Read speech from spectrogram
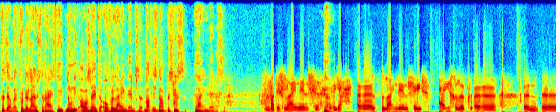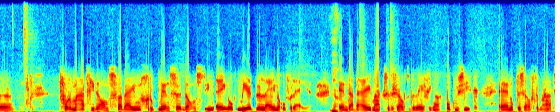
vertel, voor de luisteraars die nog niet alles weten over lijndansen. Wat is nou precies ja. lijndansen? Wat is line dansen? Ja, ja uh, line dansen is eigenlijk uh, een uh, formatiedans... waarbij een groep mensen danst in één of meerdere lijnen of rijen. Ja. En daarbij maken ze dezelfde bewegingen op muziek en op dezelfde maat.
